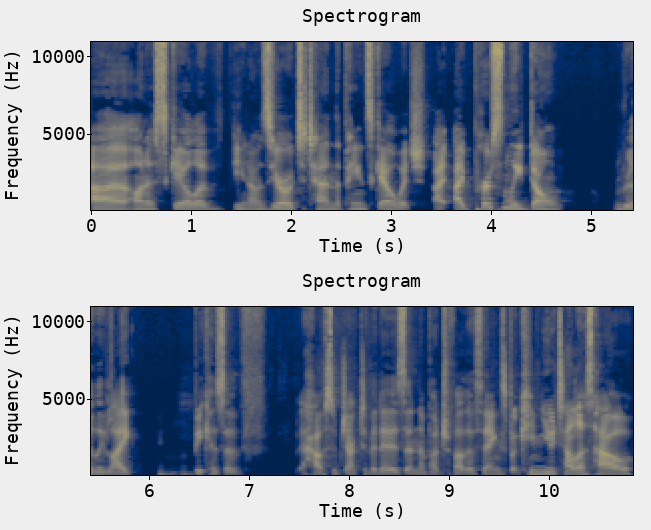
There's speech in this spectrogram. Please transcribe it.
uh, on a scale of, you know, zero to 10, the pain scale, which I, I personally don't really like because of how subjective it is and a bunch of other things. But can you tell us how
